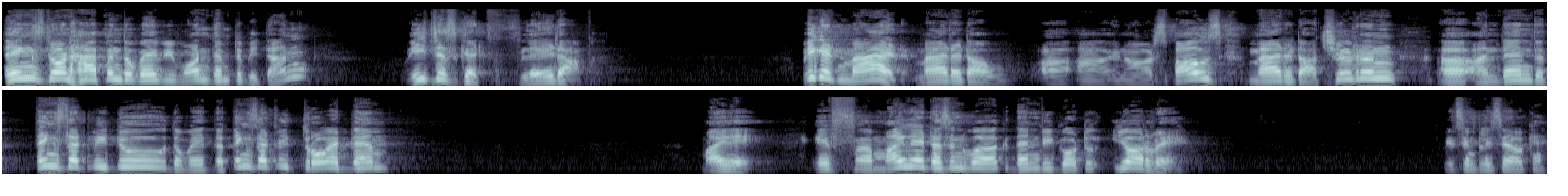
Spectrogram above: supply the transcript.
things don't happen the way we want them to be done, we just get flayed up. We get mad, mad at our, uh, uh, you know, our spouse, mad at our children, uh, and then the things that we do, the way the things that we throw at them. My way. If uh, my way doesn't work, then we go to your way. We simply say, okay,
